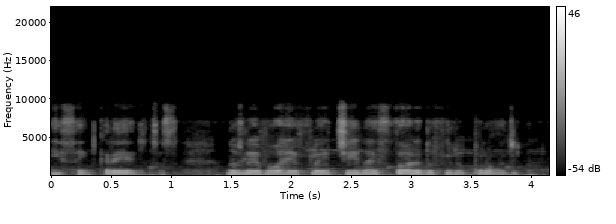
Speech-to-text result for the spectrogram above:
e Sem Créditos, nos levou a refletir na história do filho pródigo.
